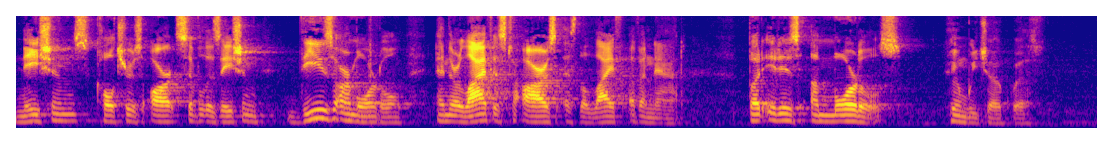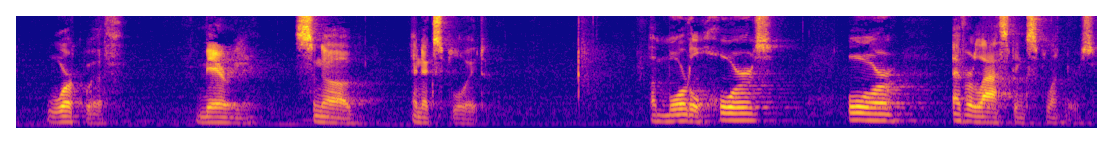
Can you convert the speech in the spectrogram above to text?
Nations, cultures, art, civilization, these are mortal, and their life is to ours as the life of a gnat. But it is immortals whom we joke with, work with, marry, snub, and exploit. Immortal whores or everlasting splendors.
